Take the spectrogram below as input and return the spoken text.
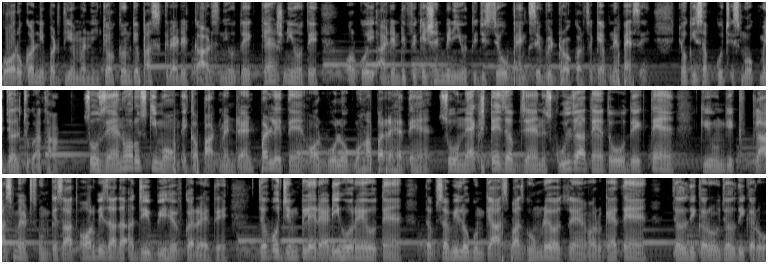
बोरो करनी पड़ती है मनी क्योंकि उनके पास क्रेडिट कार्ड्स नहीं होते कैश नहीं होते और कोई आइडेंटिफिकेशन भी नहीं होती जिससे वो बैंक से विड्रॉ कर सके अपने पैसे क्योंकि सब कुछ स्मोक में जल चुका था। सो so, जैन और उसकी मोम एक अपार्टमेंट रेंट पर लेते हैं और वो लोग वहाँ पर रहते हैं। सो नेक्स्ट डे जब जैन स्कूल जाते हैं तो वो देखते हैं कि उनके क्लासमेट्स उनके साथ और भी ज़्यादा अजीब बिहेव कर रहे थे। जब वो जिम के लिए रेडी हो रहे होते हैं तब सभी लोग उनके आसपास घूम रहे होते हैं और कहते हैं जल्दी करो जल्दी करो।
